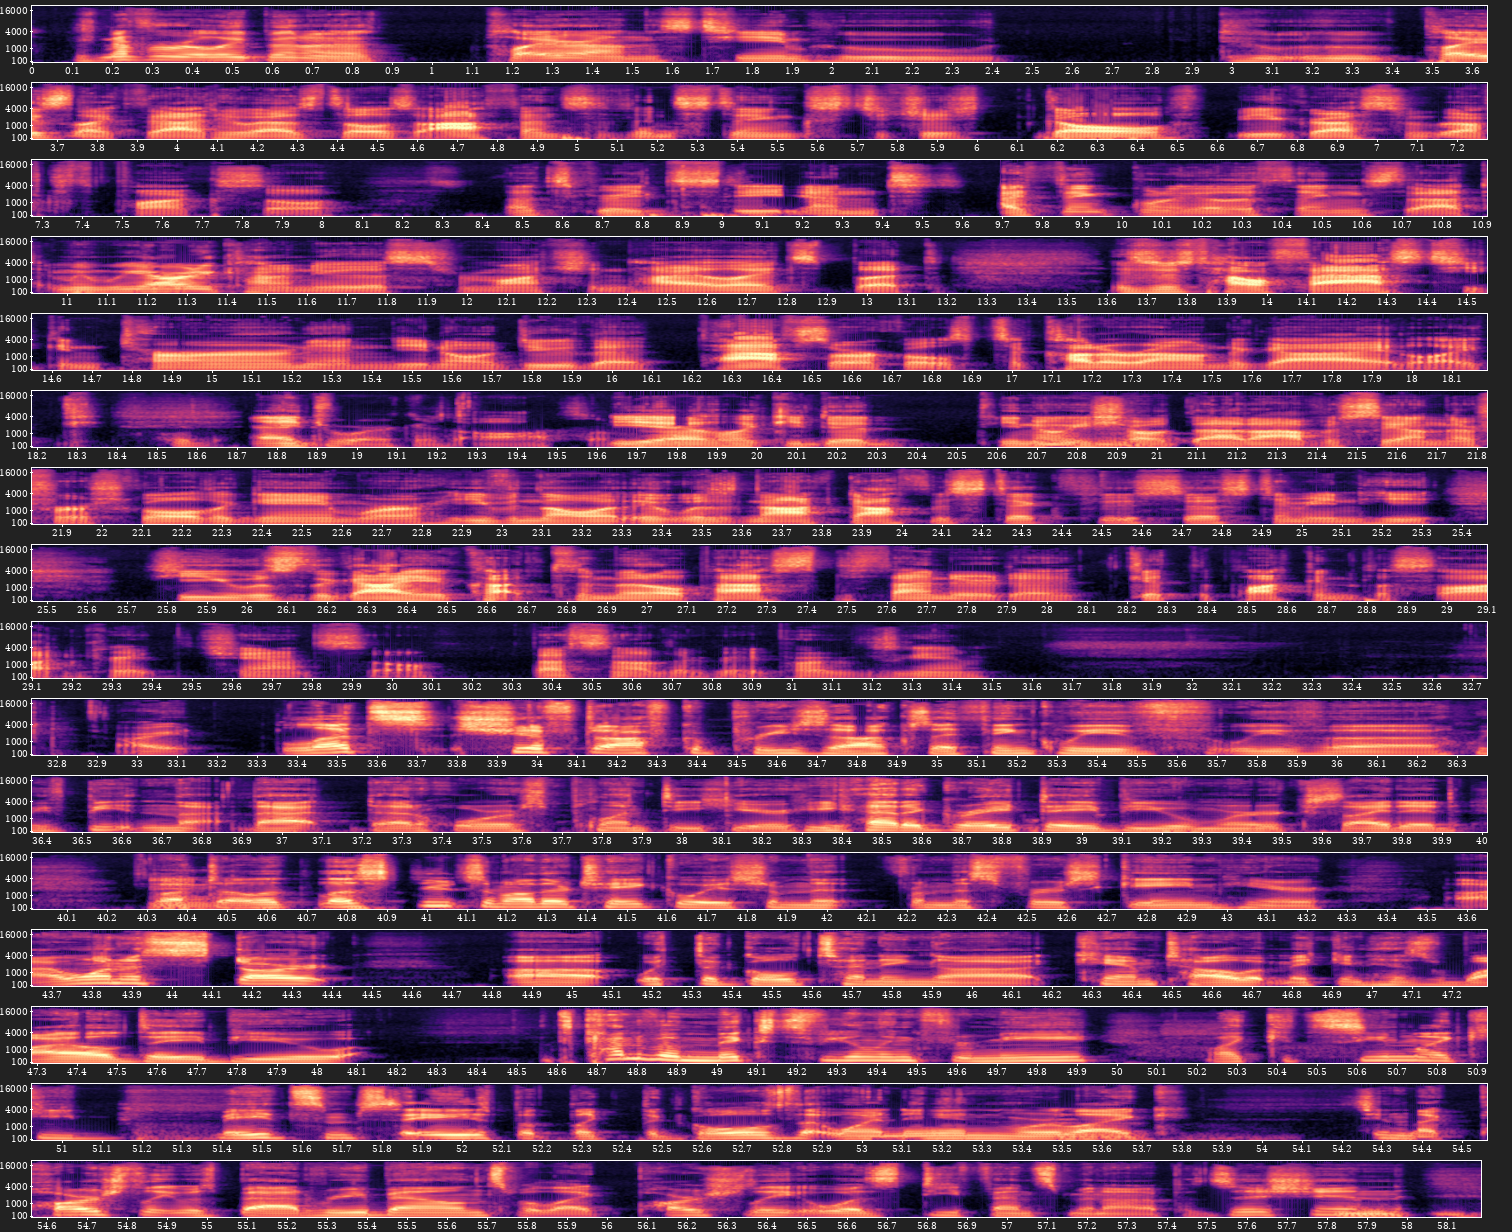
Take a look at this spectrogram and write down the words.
there's never really been a player on this team who who, who plays like that, who has those offensive instincts to just go, be aggressive, go after the puck. So that's great to see. And I think one of the other things that I mean, we already kind of knew this from watching highlights, but is just how fast he can turn and you know do the half circles to cut around a guy. Like His edge work is awesome. yeah, like he did. You know, he Mhm. showed that obviously on their first goal of the game, where even though it was knocked off his stick for the assist, I mean he he was the guy who cut to the middle past the defender to get the puck into the slot and create the chance. So that's another great part of his game. All right, let's shift off Kaprizov because I think we've we've uh, we've beaten that, that that horse plenty here. He had a great debut and we're excited. But uh, let, us do some other takeaways from the from this first game here. I want to start uh, with the goaltending. Uh, Cam Talbot making his wild debut. It's kind of a mixed feeling for me. Like it seemed like he made some saves, but like the goals that went in were Mhm. like seemed like partially it was bad rebounds, but like partially it was defensemen out of position, Mhm.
